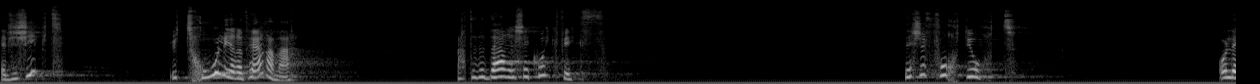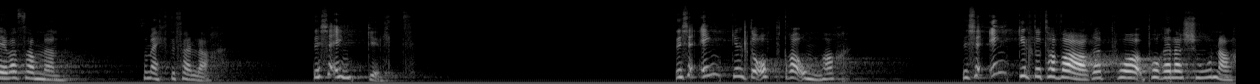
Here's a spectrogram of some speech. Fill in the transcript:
Er det ikke kjipt? Utrolig irriterende at det der ikke er quick fix. Det er ikke fort gjort å leve sammen som ektefeller. Det er ikke enkelt. Det er ikke enkelt å oppdra unger. Det er ikke enkelt å ta vare på, på relasjoner.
